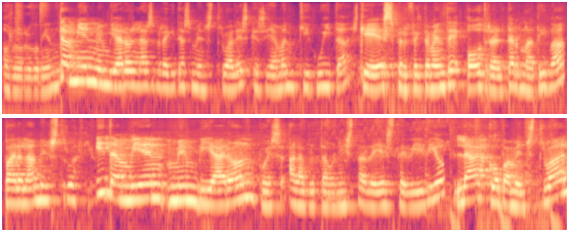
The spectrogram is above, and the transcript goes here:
os lo recomiendo. También me enviaron las braguitas menstruales que se llaman kiwitas Que es perfectamente otra alternativa para la menstruación. Y también me enviaron, pues, a la protagonista de este vídeo La copa menstrual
